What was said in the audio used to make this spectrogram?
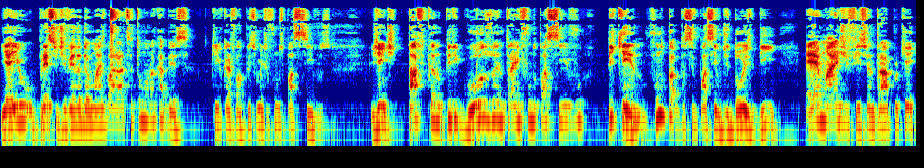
e aí o preço de venda deu mais barato, você tomou na cabeça que eu quero falar? Principalmente fundos passivos. Gente, tá ficando perigoso entrar em fundo passivo pequeno. Fundo passivo passivo de 2 bi é mais difícil entrar porque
